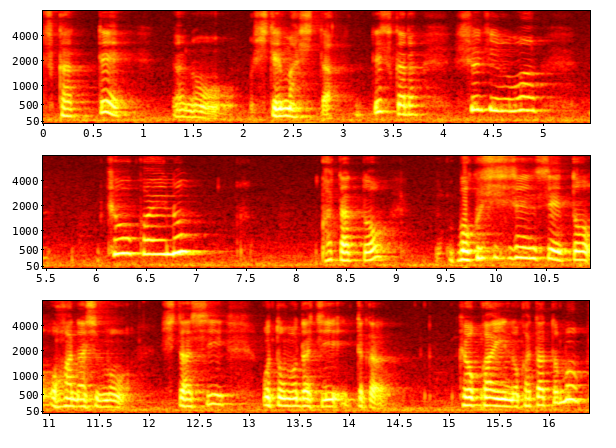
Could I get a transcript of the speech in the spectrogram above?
使ってあのしてましたですから主人は教会の方と牧師先生とお話もしたしお友達ってか教会員の方とも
